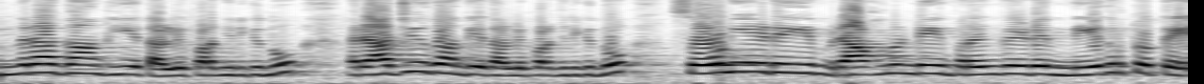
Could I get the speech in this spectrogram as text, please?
ഇന്ദിരാഗാന്ധിയെ തള്ളിപ്പറഞ്ഞിരിക്കുന്നു രാജീവ് ഗാന്ധിയെ തള്ളിപ്പറഞ്ഞിരിക്കുന്നു. സോണിയയുടെയും രാഹുലിന്റെയും പ്രിയങ്കയുടെയും നേതൃത്വത്തെ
